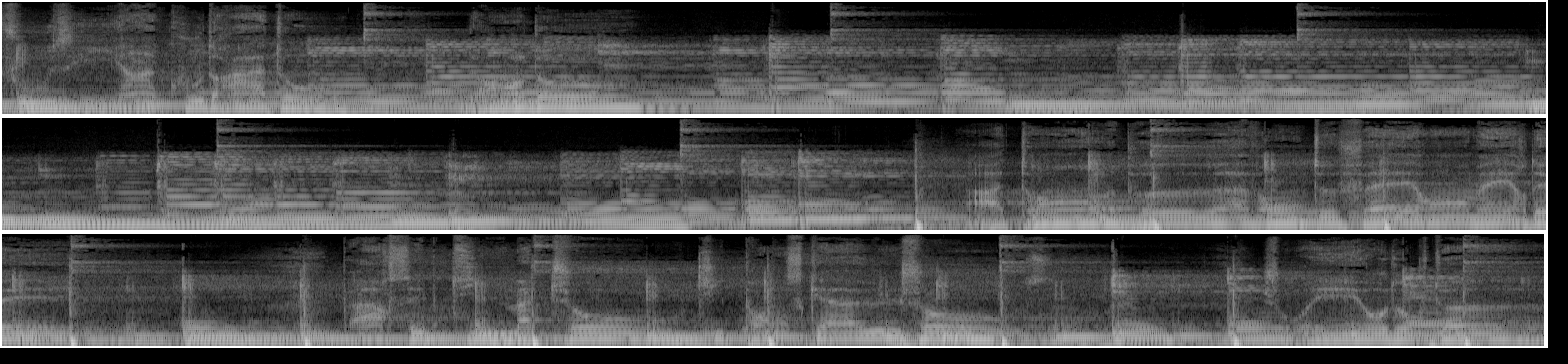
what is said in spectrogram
fousille un coup de râteau dans le dos. Attends un peu avant de te faire emmerder par ces petits machos qui pensent qu'à une chose jouer au docteur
